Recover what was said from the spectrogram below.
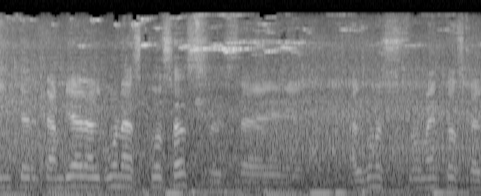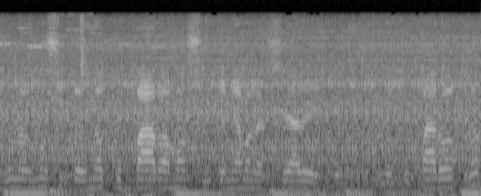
intercambiar algunas cosas, este, algunos instrumentos que algunos músicos no ocupábamos y teníamos la necesidad de, de- de ocupar otros.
